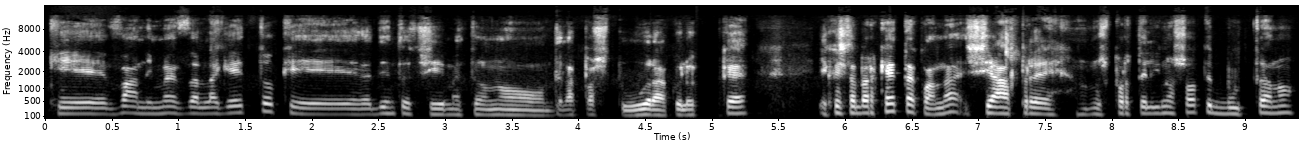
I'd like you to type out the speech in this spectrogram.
che vanno in mezzo al laghetto che dentro ci mettono della pastura, quello che è. E questa barchetta quando si apre uno sportellino sotto e buttano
